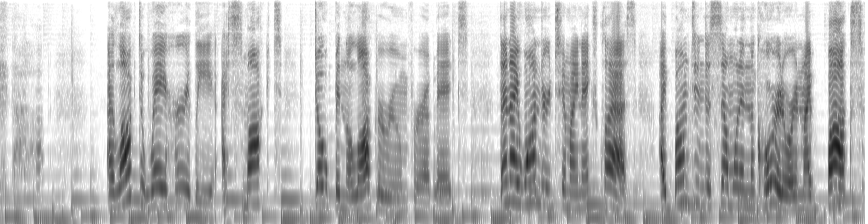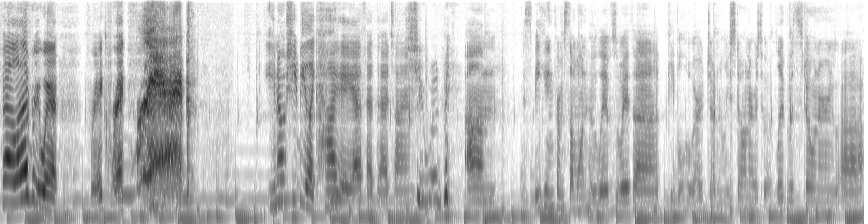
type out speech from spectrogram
I locked away hurriedly. I smocked dope in the locker room for a bit. Then I wandered to my next class. I bumped into someone in the corridor and my box fell everywhere. Frick, frick, frick! You know, she'd be like high AF at that time. She would be. Um, speaking from someone who lives with uh people who are generally stoners, who have lived with stoners, uh,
